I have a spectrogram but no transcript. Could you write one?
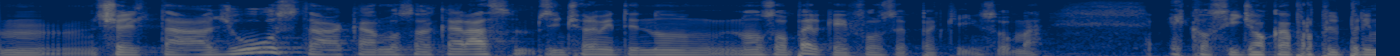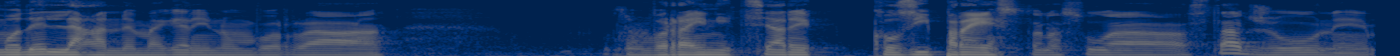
mm, scelta giusta. Carlos Alcaraz, sinceramente, non, non, so perché, forse perché, insomma, ecco, si gioca proprio il primo dell'anno e magari non vorrà, non vorrà iniziare così presto la sua stagione,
